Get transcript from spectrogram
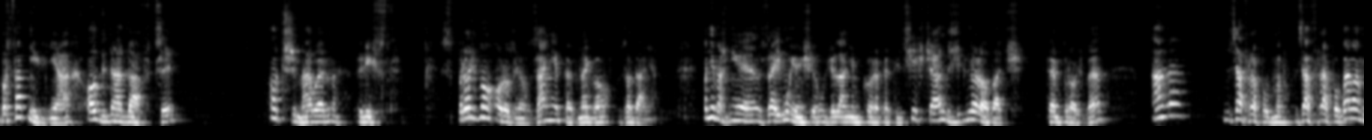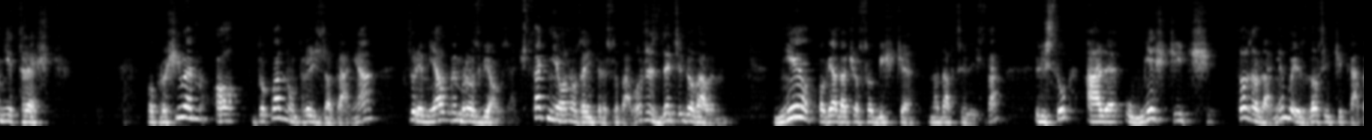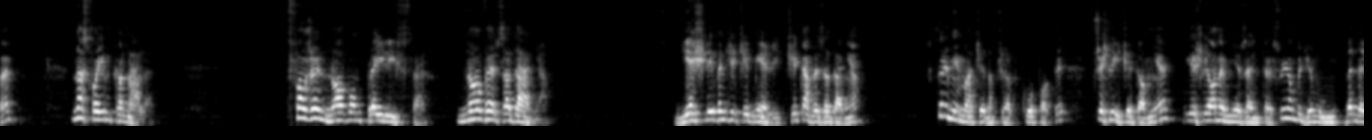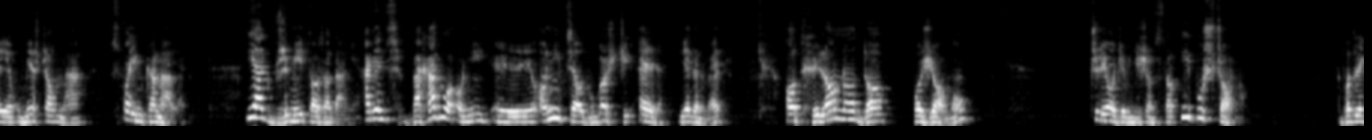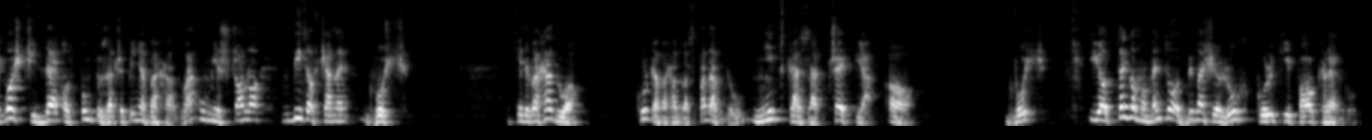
W ostatnich dniach od nadawcy otrzymałem list z prośbą o rozwiązanie pewnego zadania. Ponieważ nie zajmuję się udzielaniem korepetycji, chciałem zignorować tę prośbę, ale zafrapowa- zafrapowała mnie treść. Poprosiłem o dokładną treść zadania, które miałbym rozwiązać. Tak mnie ono zainteresowało, że zdecydowałem nie odpowiadać osobiście nadawcy lista, listu, ale umieścić to zadanie, bo jest dosyć ciekawe, na swoim kanale. Tworzę nową playlistę, nowe zadania. Jeśli będziecie mieli ciekawe zadania, z którymi macie na przykład kłopoty, prześlijcie do mnie. Jeśli one mnie zainteresują, będziemy, będę je umieszczał na swoim kanale. Jak brzmi to zadanie? A więc wahadło oni, yy, onice o długości L 1 metr odchylono do poziomu, czyli o 90 stopni i puszczono. W odległości D od punktu zaczepienia wahadła umieszczono wbito w ścianę gwóźdź. Kiedy wahadło, kulka wahadła spada w dół, nitka zaczepia o gwóźdź i od tego momentu odbywa się ruch kulki po okręgu.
